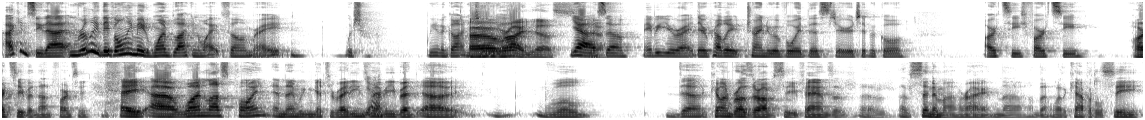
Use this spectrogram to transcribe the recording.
I can see that. And really, they've only made one black and white film, right? Which we haven't gotten to. Oh, yet. right, yes. Yeah, so maybe you're right. They're probably trying to avoid this stereotypical artsy fartsy. Artsy, but not fartsy. Hey, uh, one last point, and then we can get to ratings Yeah. maybe. But uh, we'll the Coen Brothers are obviously fans of, of, of cinema, right? And the, the, with a capital C.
